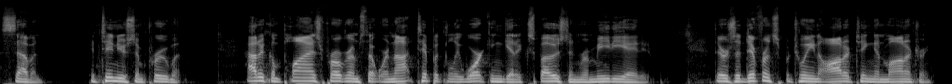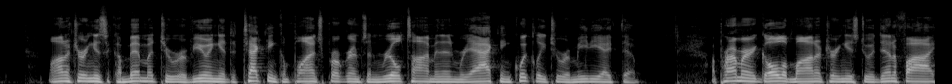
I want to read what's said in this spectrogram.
Seven, continuous improvement. How do compliance programs that were not typically working get exposed and remediated? There's a difference between auditing and monitoring. Monitoring is a commitment to reviewing and detecting compliance programs in real time and then reacting quickly to remediate them. A primary goal of monitoring is to identify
